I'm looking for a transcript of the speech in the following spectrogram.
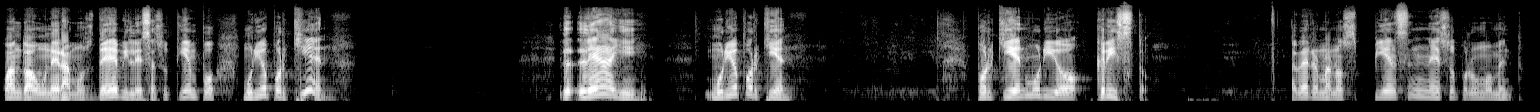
cuando aún éramos débiles a su tiempo, murió por quién. Lea allí. ¿Murió por quién? ¿Por quién murió Cristo? A ver, hermanos, piensen en eso por un momento.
